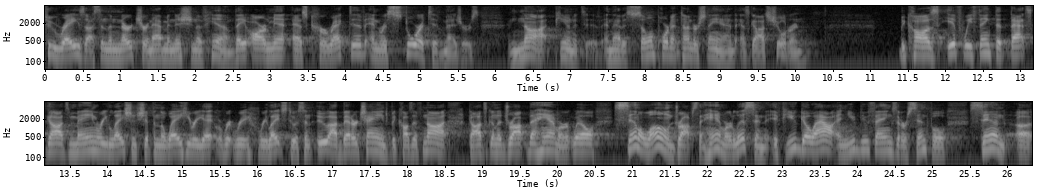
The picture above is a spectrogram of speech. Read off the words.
to raise us in the nurture and admonition of Him. They are meant as corrective and restorative measures not punitive. And that is so important to understand as God's children. Because if we think that that's God's main relationship in the way He re- re- relates to us, and ooh, I better change because if not, God's going to drop the hammer. Well, sin alone drops the hammer. Listen, if you go out and you do things that are sinful, sin, uh,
